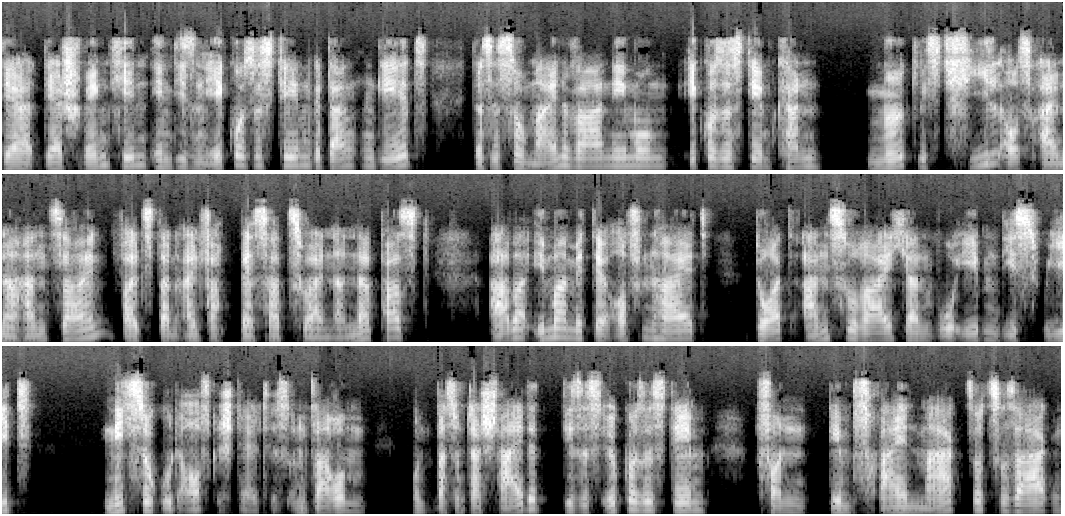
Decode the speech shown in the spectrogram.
der, der Schwenk hin in diesen Ökosystem-Gedanken geht. Das ist so meine Wahrnehmung. Ökosystem kann möglichst viel aus einer Hand sein, weil es dann einfach besser zueinander passt, aber immer mit der Offenheit, dort anzureichern, wo eben die Suite nicht so gut aufgestellt ist. Und warum und was unterscheidet dieses Ökosystem von dem freien Markt sozusagen?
